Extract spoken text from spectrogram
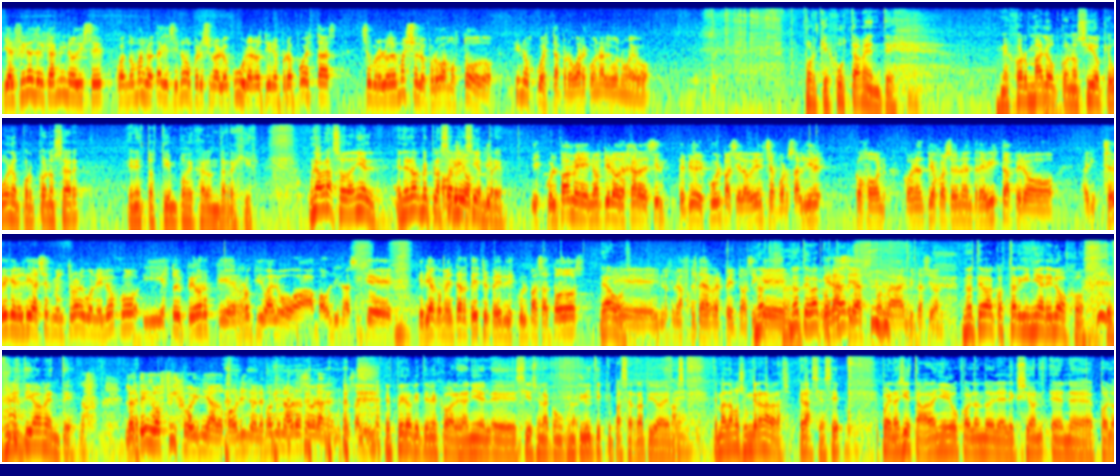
Y al final del camino dice, cuando más lo ataque, dice, no, pero es una locura, no tiene propuestas. Dice, bueno, lo demás ya lo probamos todo. ¿Qué nos cuesta probar con algo nuevo? Porque justamente, mejor malo conocido que bueno por conocer, en estos tiempos dejaron de regir. Un abrazo, Daniel. El enorme placer de siempre. disculpame, no quiero dejar de decir, te pido disculpas y a la audiencia por salir con, con anteojos en una entrevista, pero se ve que en el día de ayer me entró algo en el ojo y estoy peor que Rocky Balboa, Paulino. Así que quería comentarte esto y pedir disculpas a todos. Eh, y no es una falta de respeto. Así que gracias por la invitación. No te va a costar guiñar el ojo, definitivamente. lo tengo fijo guiñado, Paulino. Les mando un abrazo grande. Muchos saludos. Espero que te mejores, Daniel. Eh, si es una conjuntivitis, que pase rápido además. Te mandamos un gran abrazo. Gracias. Eh. Bueno, allí estaba Daniel Busco hablando de la elección en Colombia.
